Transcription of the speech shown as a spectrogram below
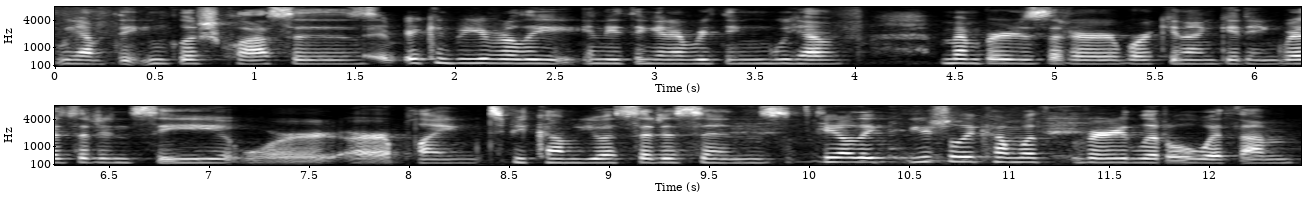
We have the English classes. It can be really anything and everything. We have members that are working on getting residency or are applying to become US citizens. You know, they usually come with very little with them.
